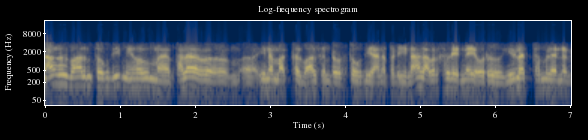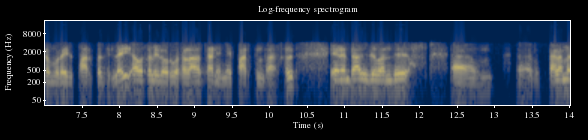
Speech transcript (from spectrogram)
நாங்கள் வாழும் தொகுதி மிகவும் பல இன மக்கள் வாழ்கின்ற ஒரு தொகுதியானபடியினால் அவர்கள் என்னை ஒரு ஈழத்தமிழன் என்ற முறையில் பார்ப்பதில்லை. அவர்களில் ஒருவர்களாகத்தான் என்னை பார்க்கின்றார்கள். ஏனென்றால் இது வந்து பழம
